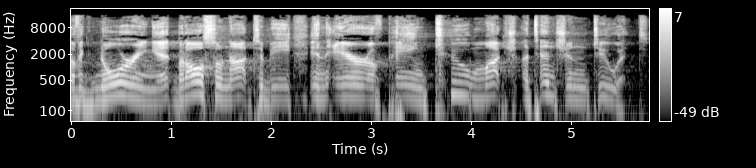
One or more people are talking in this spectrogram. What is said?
of ignoring it, but also not to be in error of paying too much attention to it.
